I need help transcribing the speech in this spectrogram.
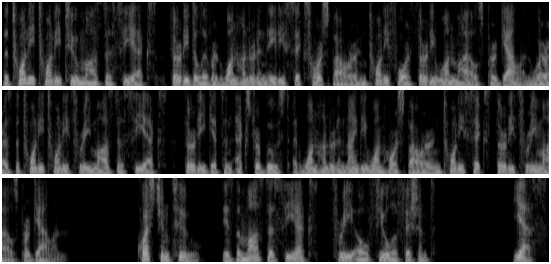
The 2022 Mazda CX-30 delivered 186 horsepower and 2431 miles per gallon whereas the 2023 Mazda CX-30 gets an extra boost at 191 horsepower and 2633 miles per gallon. Question 2. Is the Mazda CX-30 fuel efficient? Yes,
